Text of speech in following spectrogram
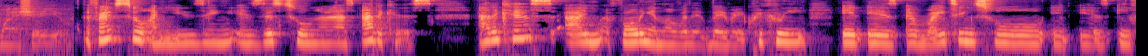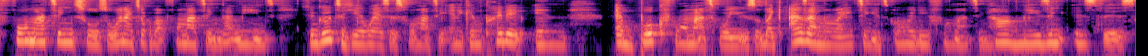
want to show you. The first tool I'm using is this tool known as Atticus. Atticus, I'm falling in love with it very, very quickly. It is a writing tool. It is a formatting tool. So when I talk about formatting, that means you can go to here where it says formatting and it can put it in a book format for you. So like as I'm writing, it's already formatting. How amazing is this?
